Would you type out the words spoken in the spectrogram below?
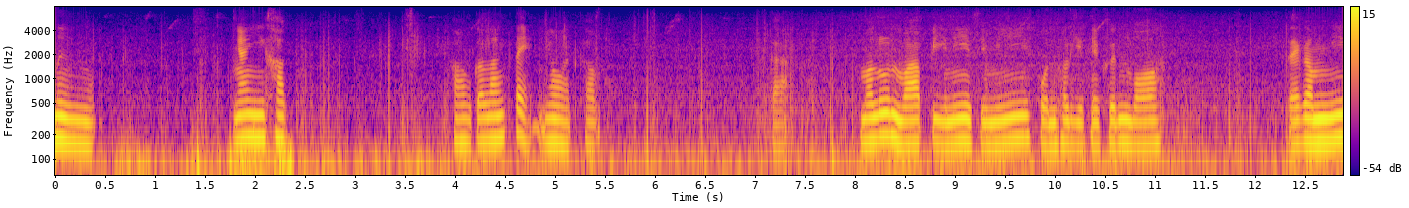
หนึ่งอะใหญ่ครับเขากำลังแตกยอดครับกะมารุ่นว่าปีนี้สิมีผลผลิตให้ขึ้นบอแต่ก็มี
